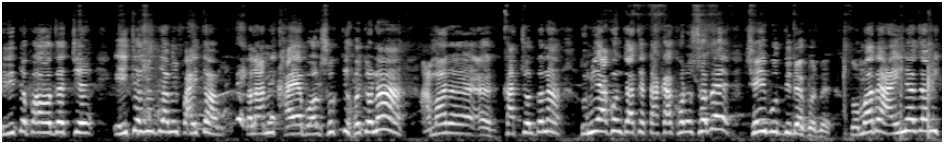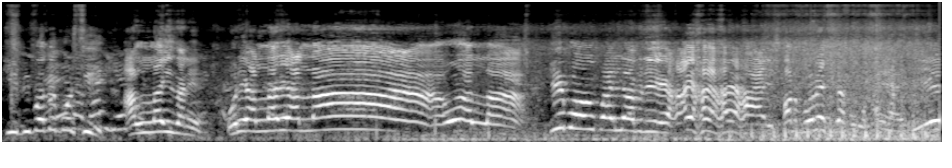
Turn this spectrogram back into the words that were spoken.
ফ্রিতে পাওয়া যাচ্ছে, এইটা যদি আমি পাইতাম, তাহলে আমি খায়া বল শক্তি হতো না, আমার কাজ চলতো না। তুমি এখন যাতে টাকা খরচ হবে, সেই বুদ্ধিটা করবে। তোমার আইনে যে আমি কি বিপদে পড়ছি, আল্লাহই জানে। ওরে আল্লাহ রে আল্লাহ, ও আল্লাহ। কি বউ পাইলাম রে। হায় হায় হায় হায় সর্বনেশটা বউ হায় হায় রে।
